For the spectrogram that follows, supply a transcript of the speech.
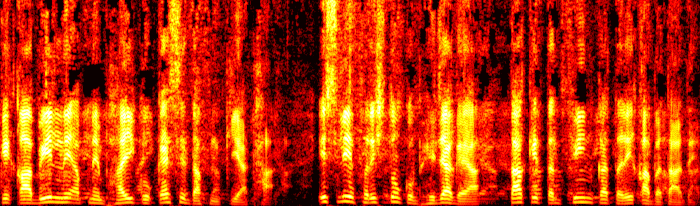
کہ قابیل نے اپنے بھائی کو کیسے دفن کیا تھا۔ اس لیے فرشتوں کو بھیجا گیا تاکہ تدفین کا طریقہ بتا دیں۔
